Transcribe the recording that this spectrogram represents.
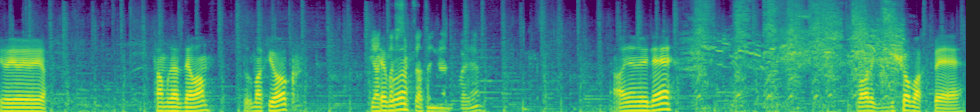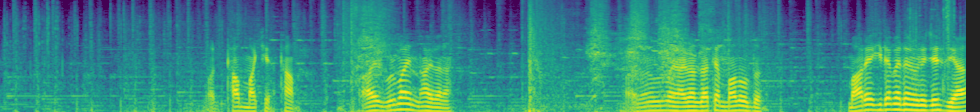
Yo yo yo yo. Tam gaz devam. Durmak yok. Yaklaştık zaten galiba ya. Aynen öyle. Var ya, gidişe bak be. Var tam makine tam. Hayır vurmayın hayvana. Hayvana vurmayın hayvan zaten mal oldu. Mağaraya gidemeden öleceğiz ya.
